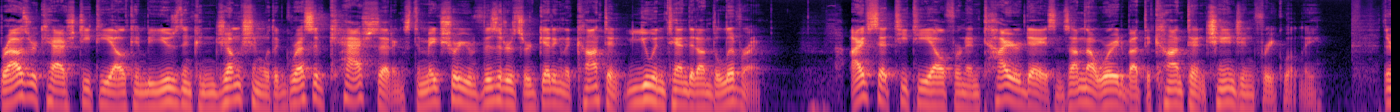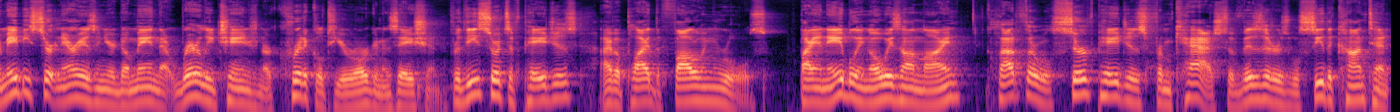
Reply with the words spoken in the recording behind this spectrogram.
Browser Cache TTL can be used in conjunction with aggressive cache settings to make sure your visitors are getting the content you intended on delivering. I've set TTL for an entire day since I'm not worried about the content changing frequently. There may be certain areas in your domain that rarely change and are critical to your organization. For these sorts of pages, I've applied the following rules. By enabling Always Online, Cloudflare will serve pages from cache so visitors will see the content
